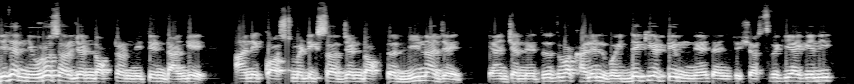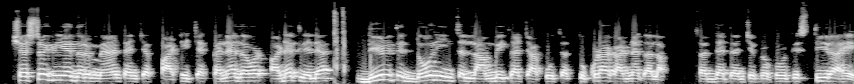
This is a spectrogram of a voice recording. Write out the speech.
जिथे न्यूरोसर्जन डॉक्टर नितीन डांगे आणि cosmetic surgeon doctor Leena Jain यांच्या नेतृत्वाखालील वैद्यकीय टीमने त्यांची शस्त्रक्रिया केली. शस्त्रक्रियेदरम्यान त्यांच्या पाठीच्या कण्याजवळ अडकलेल्या दीड ते दोन इंच लांबीचा चाकूचा तुकडा काढण्यात आला. सध्या त्यांची प्रकृती स्थिर आहे.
